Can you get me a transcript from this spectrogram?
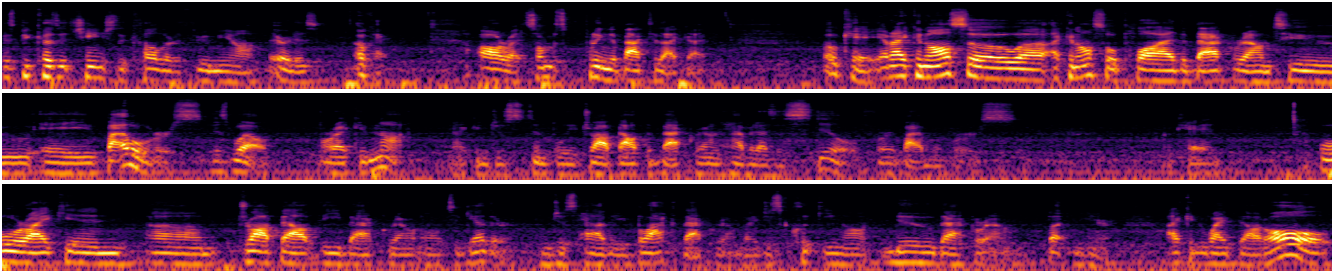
It's because it changed the color, threw me off. There it is. Okay. All right, so I'm just putting it back to that guy. Okay, and I can also uh, I can also apply the background to a Bible verse as well, or I can not. I can just simply drop out the background and have it as a still for a Bible verse. Okay, or I can um, drop out the background altogether and just have a black background by just clicking on No Background button here. I can wipe out all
